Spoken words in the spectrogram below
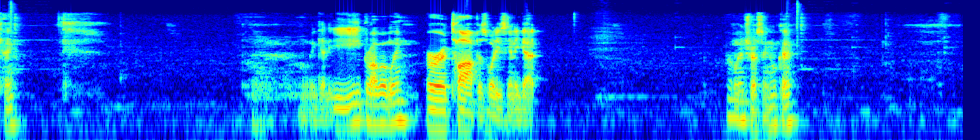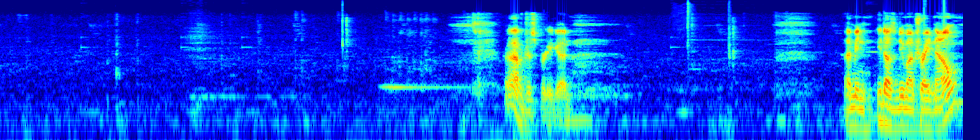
Okay. We get E probably, or a top is what he's going to get. Oh, interesting. Okay. Ravager's pretty good. I mean, he doesn't do much right now,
